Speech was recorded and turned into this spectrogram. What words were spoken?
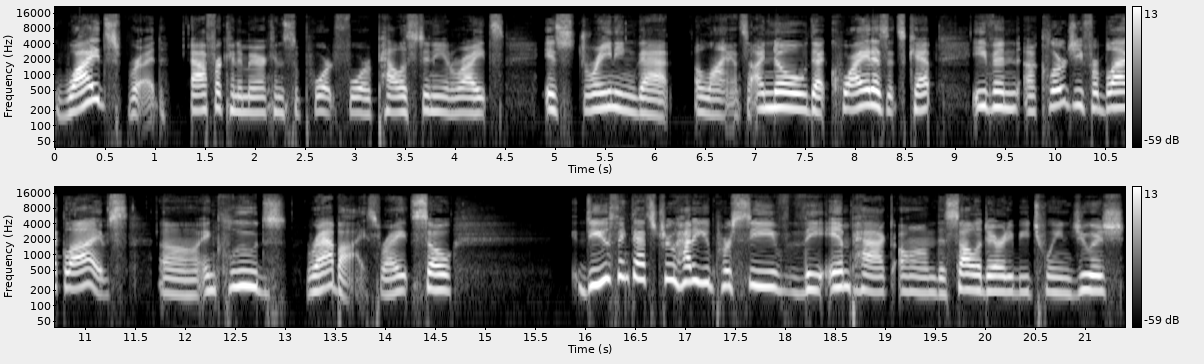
widespread African American support for Palestinian rights is straining that alliance. I know that quiet as it's kept, even a clergy for Black Lives uh, includes rabbis, right? So, do you think that's true? How do you perceive the impact on the solidarity between Jewish,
